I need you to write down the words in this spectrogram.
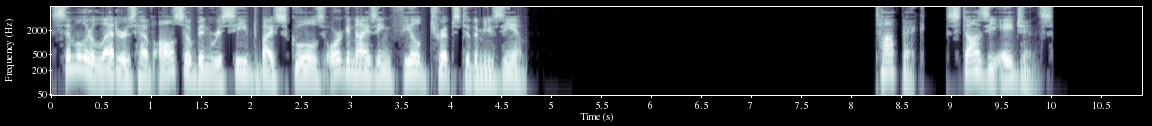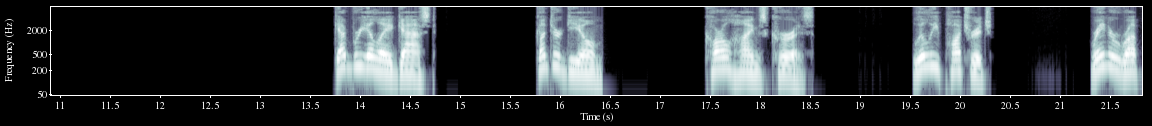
Similar letters have also been received by schools organizing field trips to the museum. Stasi agents Gabriele Gast Gunter Guillaume Karl-Heinz Kurras Lily Potrich Rainer Rupp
